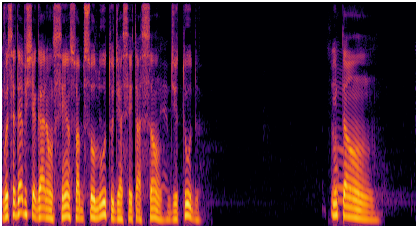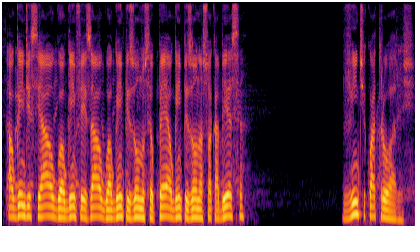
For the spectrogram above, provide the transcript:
você deve chegar a um senso absoluto de aceitação de tudo. Então, Alguém disse algo, alguém fez algo, alguém pisou no seu pé, alguém pisou na sua cabeça. 24 horas.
